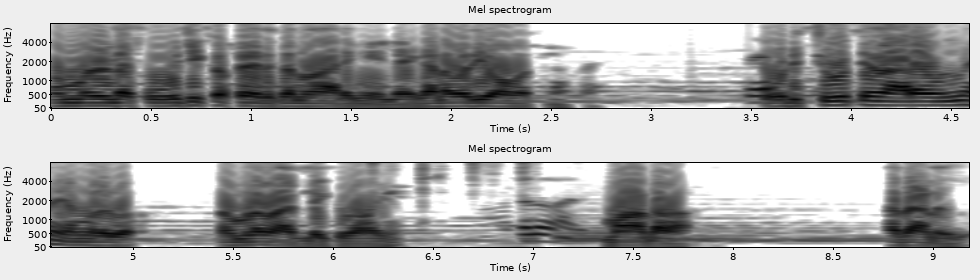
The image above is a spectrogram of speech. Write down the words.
നമ്മളുടെ പൂജയ്ക്കൊക്കെ എടുക്കുന്ന നാരങ്ങയില്ലേ ഗണപതി ഹോമത്തിനൊക്കെ ഒടിച്ചൂത്തി നാരകം എന്ന് ഞങ്ങൾ നമ്മുടെ നാട്ടിലേക്ക് പറയും. മാതള നാരങ്ങ. അതാണിത്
